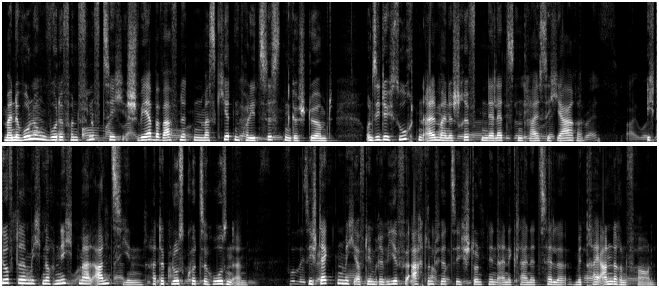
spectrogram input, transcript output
meine Wohnung wurde von 50 schwer bewaffneten, maskierten Polizisten gestürmt und sie durchsuchten all meine Schriften der letzten 30 Jahre. Ich durfte mich noch nicht mal anziehen, hatte bloß kurze Hosen an. Sie steckten mich auf dem Revier für 48 Stunden in eine kleine Zelle mit drei anderen Frauen.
